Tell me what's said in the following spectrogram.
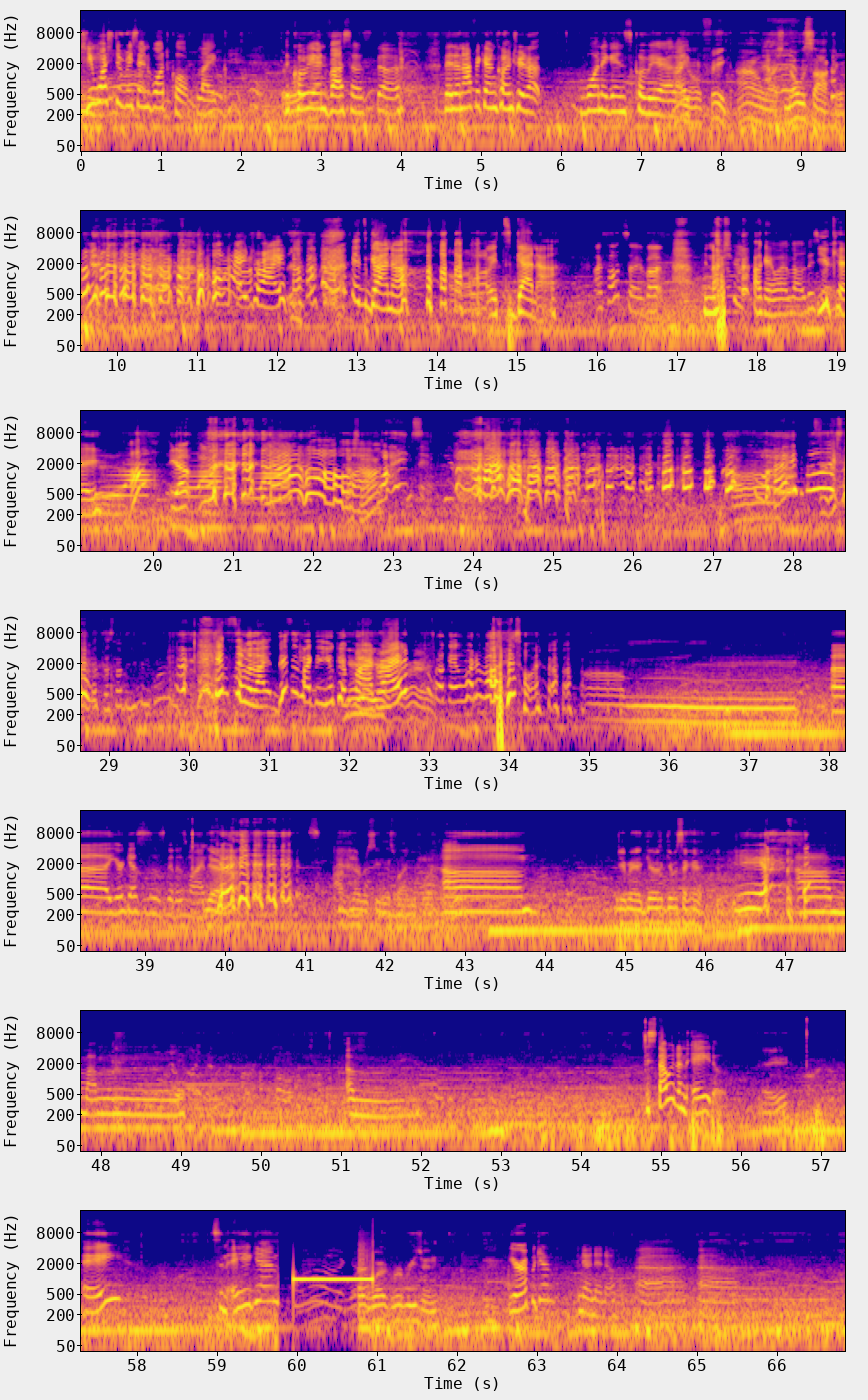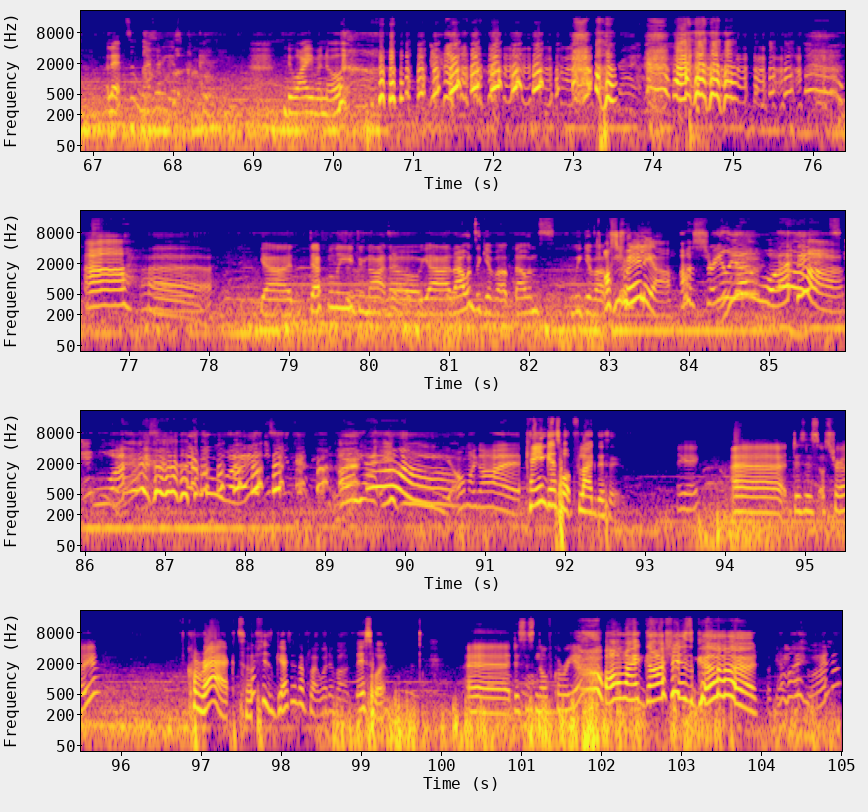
Did you watch the recent World Cup? Like the Korean versus the there's an African country that won against Korea. I Like ain't gonna fake. I don't watch no soccer. I try. it's Ghana. it's Ghana. I thought so, but You're not sure? Okay, what about this? one? UK. Yep. No. what? Uh, That's not, that's not the UK flag. It's similar. This is like the UK yeah, part, yeah, right? right. Okay, what about this one? Um, Uh, your guess is as good as mine. yeah. I've never seen this flag before. um. Give me, a, give, give us a hint. Yeah. um, um, um, start with an A though. A. A. It's an A again. What, what, what region? Europe again. No, no, no. Uh, uh, let celebrity is from Do I even know? uh, uh, Yeah, definitely do not know. Yeah, that one's a give up. That one's we give up. Australia. Australia? What? What? what? Oh yeah, Iggy. Oh my god. Can you guess what flag this is? okay. Uh, this is Australia. Correct. She's getting the flag. What about this one? Uh, this is North Korea. Oh my gosh, she's good. Okay, Am this I? one?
